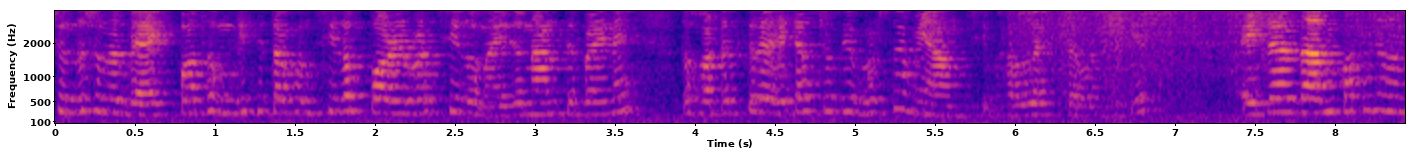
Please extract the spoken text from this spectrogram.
সুন্দর সুন্দর ব্যাগ প্রথম গেছি তখন ছিল পরের বার ছিল না এই জন্য আনতে পারি নাই। তো হঠাৎ করে এটা চোখে পড়ছে আমি আনছি ভালো লাগছে আমার থেকে এটার দাম কত জন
